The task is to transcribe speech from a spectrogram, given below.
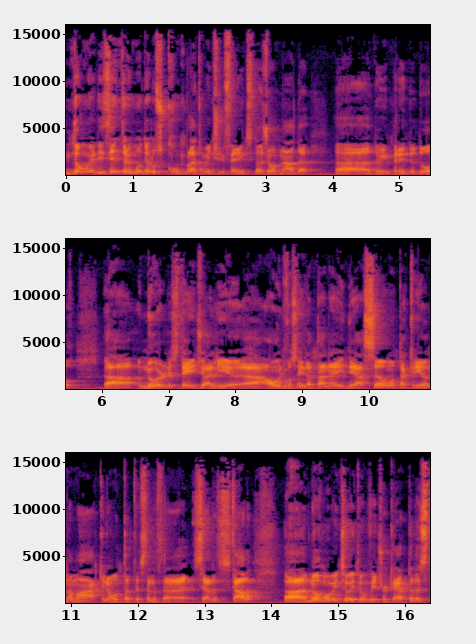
Então eles entram em modelos completamente diferentes da jornada uh, do empreendedor. Uh, no early stage, ali uh, onde você ainda está na ideação, ou está criando a máquina, ou está testando se, se ela escala, uh, normalmente você vai ter um venture capitalist.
